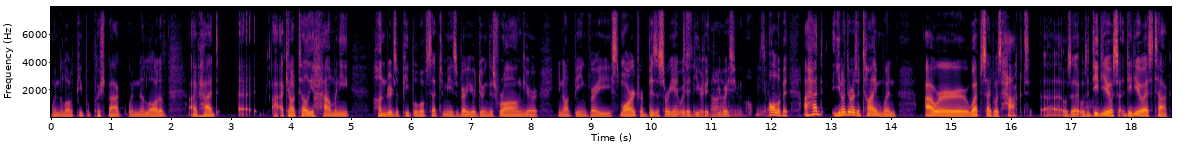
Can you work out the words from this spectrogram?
when a lot of people pushed back, when a lot of I've had uh, I cannot tell you how many hundreds of people who have said to me, Zubair, you're doing this wrong. You're you're not being very smart or business oriented. You could time. you're wasting Yeah. all of it. I had you know there was a time when our website was hacked. Uh, it was a it was a. DDoS DDoS attack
